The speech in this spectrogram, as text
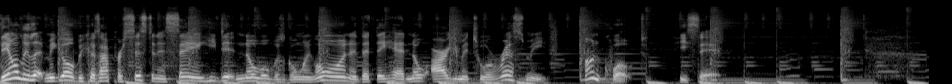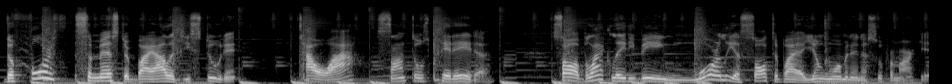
They only let me go because I persisted in saying he didn't know what was going on and that they had no argument to arrest me. Unquote, he said. The fourth semester biology student, Tawa Santos Pereira, saw a black lady being morally assaulted by a young woman in a supermarket.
